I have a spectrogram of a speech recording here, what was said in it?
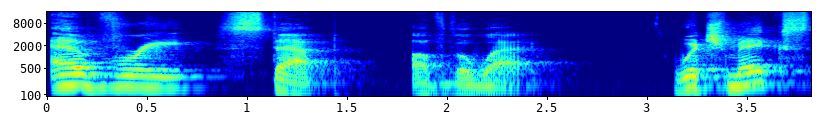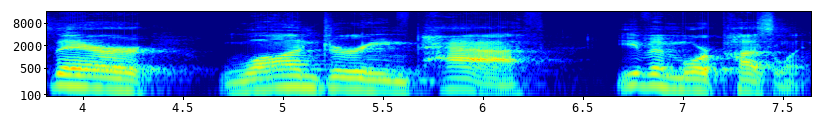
every step of the way, which makes their wandering path even more puzzling,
